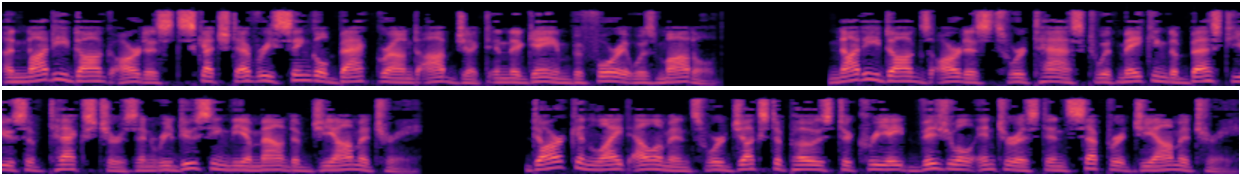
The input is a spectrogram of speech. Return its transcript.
A Naughty Dog artist sketched every single background object in the game before it was modeled. Naughty Dog's artists were tasked with making the best use of textures and reducing the amount of geometry. Dark and light elements were juxtaposed to create visual interest and separate geometry.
